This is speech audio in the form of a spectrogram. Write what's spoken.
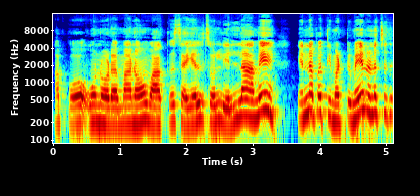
அப்போது உன்னோட மனம் வாக்கு செயல் சொல் எல்லாமே என்னை பற்றி மட்டுமே நினச்சிது.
